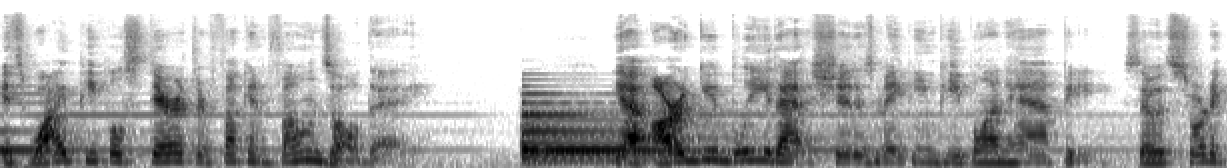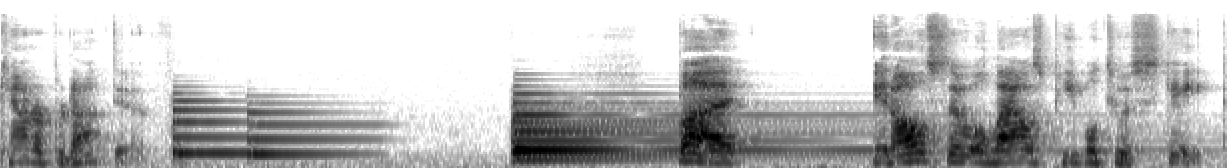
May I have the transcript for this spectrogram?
It's why people stare at their fucking phones all day. Yeah, arguably that shit is making people unhappy, so it's sort of counterproductive. But it also allows people to escape.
